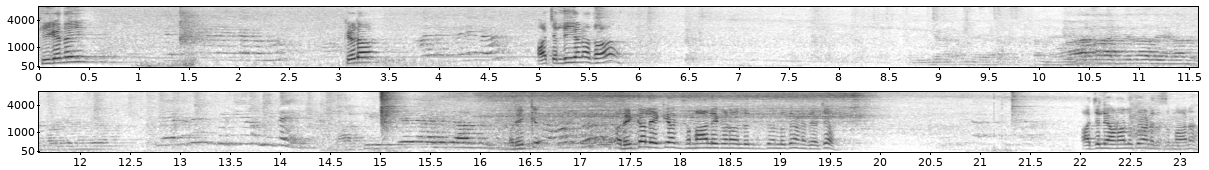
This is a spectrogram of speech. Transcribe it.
ਕੀ ਕਹਿੰਦਾ ਜੀ? ਕਿਹੜਾ? ਆ ਚੱਲੀ ਜਾਣਾ ਤਾਂ। ਆ ਅੱਜ ਦਾ ਦੇਣਾ ਨਿਕਲ ਗਿਆ ਮੇਰਾ ਬਾਕੀ ਰਿਕੇ ਲੈ ਕੇ। ਰਿੰਕ ਲੈ ਸਮਾਨ ਲੈ ਕੇ ਆਉਣਾ ਲੁ- ਲੁਧਿਆਣੇ ਦੇ ਅੱਜ ਅੱਜ ਲਿਆਉਣਾ ਲੁਧਿਆਣੇ ਦਾ ਸਮਾਨ।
